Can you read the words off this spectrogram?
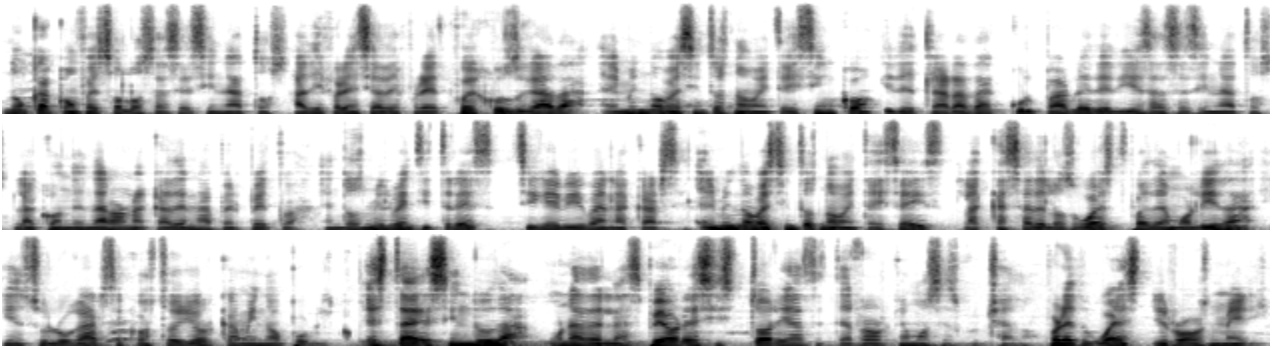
nunca confesó los asesinatos, a diferencia de Fred. Fue juzgada en 1995 y declarada culpable de 10 asesinatos. La condenaron a cadena perpetua. En 2023 sigue viva en la cárcel. En 1996 la casa de los West fue demolida y en su lugar se construyó el camino público. Esta es sin duda una de las peores historias de terror que hemos escuchado. Fred West y Rosemary.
